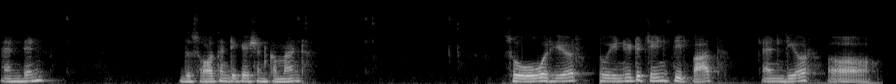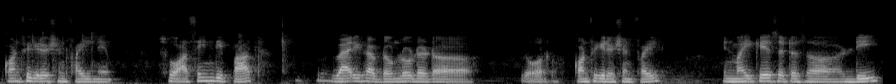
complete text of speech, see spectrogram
and then this authentication command. So over here, so you need to change the path and your uh, configuration file name. So assign the path where you have downloaded uh, your configuration file in my case it is uh, d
